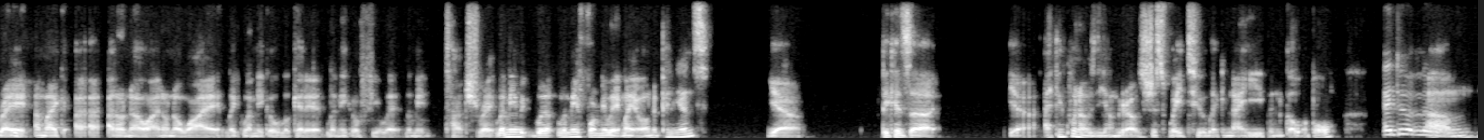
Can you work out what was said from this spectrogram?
Right? I'm like, I, I don't know. I don't know why. Like, let me go look at it. Let me go feel it. Let me touch, right? Let me let, let me formulate my own opinions. Yeah. Because uh yeah, I think when I was younger, I was just way too like naive and gullible. I don't know. Um,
